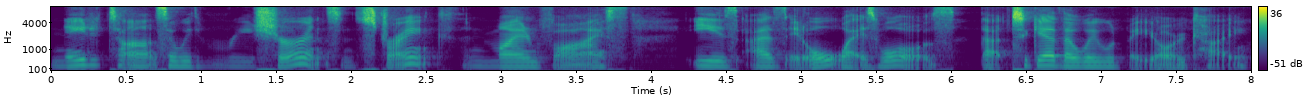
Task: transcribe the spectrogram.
needed to answer with reassurance and strength. And my advice is, as it always was, that together we would be okay.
